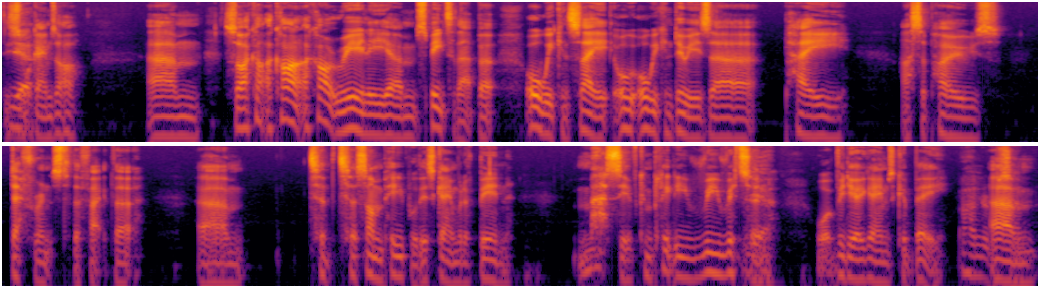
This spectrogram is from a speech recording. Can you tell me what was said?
This is what games are. Um, so I can't I can't I can't really um, speak to that, but all we can say, all, all we can do is uh, pay, I suppose, deference to the fact that um, to to some people this game would have been massive, completely rewritten Yeah. what video games could be. 100%. Um,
